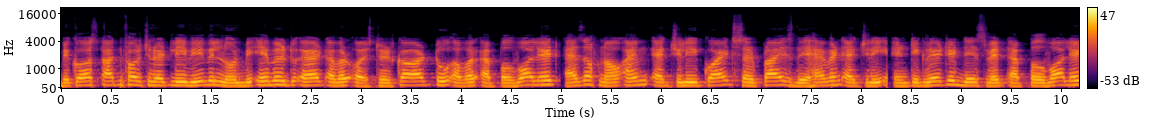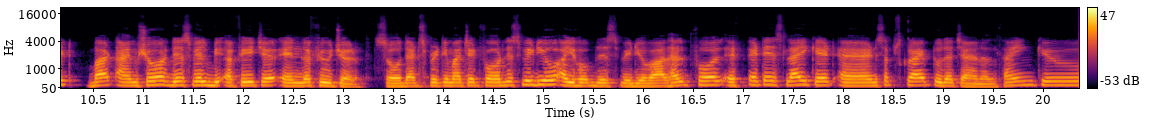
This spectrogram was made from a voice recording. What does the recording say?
because unfortunately we will not be able to add our oyster card to our apple wallet. As of now i'm actually quite surprised they haven't actually integrated this with apple wallet but i'm sure this will be a feature in the future. So that's pretty much it for this video. I hope this video was helpful. If it is like it and subscribe to the channel. Thank you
